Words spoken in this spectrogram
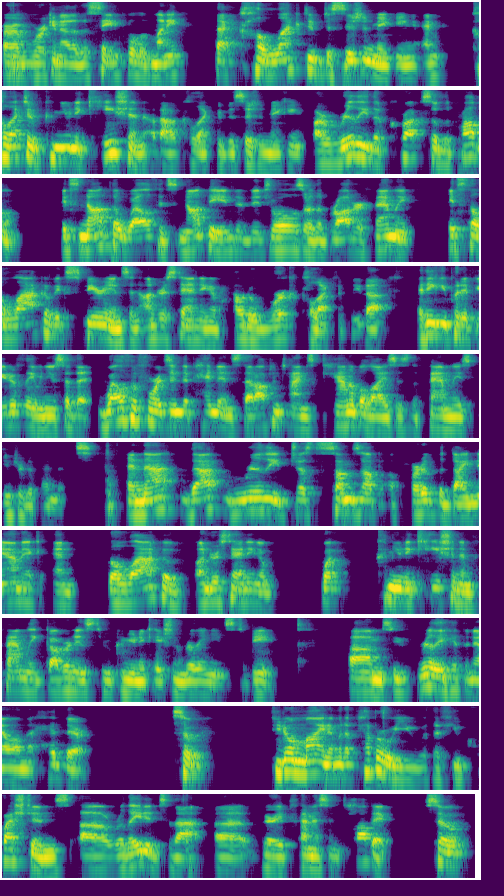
are working out of the same pool of money. That collective decision making and collective communication about collective decision making are really the crux of the problem. It's not the wealth, it's not the individuals or the broader family. It's the lack of experience and understanding of how to work collectively that I think you put it beautifully when you said that wealth affords independence that oftentimes cannibalizes the family's interdependence. And that that really just sums up a part of the dynamic and the lack of understanding of what communication and family governance through communication really needs to be. Um, so you really hit the nail on the head there. So if you don't mind, I'm going to pepper you with a few questions uh, related to that uh, very premise and topic. So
